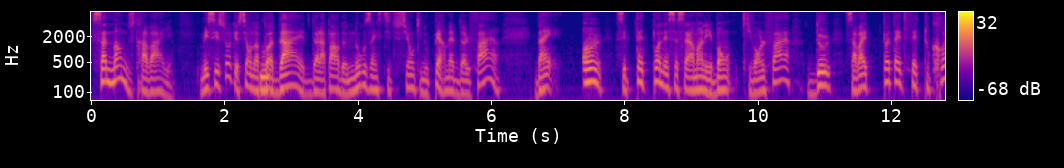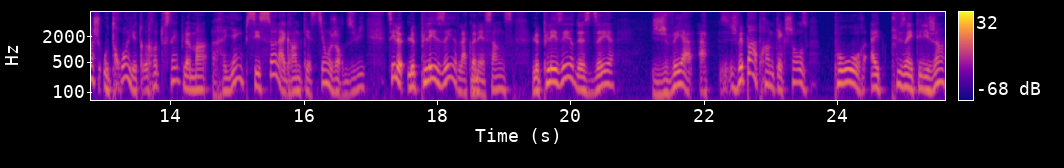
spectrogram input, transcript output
ça demande du travail. Mais c'est sûr que si on n'a Mm. pas d'aide de la part de nos institutions qui nous permettent de le faire, ben, un, c'est peut-être pas nécessairement les bons qui vont le faire. Deux, ça va être peut-être fait tout croche. Ou trois, il y aura tout simplement rien. Puis c'est ça la grande question aujourd'hui. Tu sais, le, le plaisir de la connaissance, le plaisir de se dire, je vais, à- à- je vais pas apprendre quelque chose pour être plus intelligent,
